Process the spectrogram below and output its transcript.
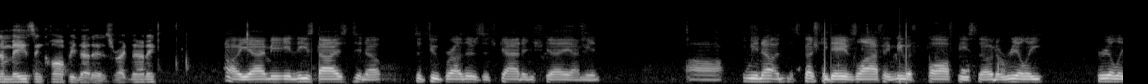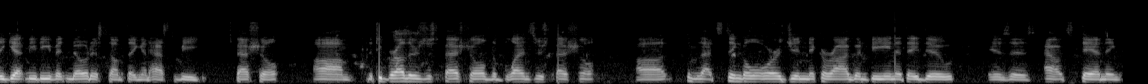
amazing coffee that is, right, Maddie? Oh yeah, I mean these guys, you know, the two brothers, it's Shad and Shay. I mean, uh, we know, especially Dave's laughing me with coffee. So to really, really get me to even notice something, it has to be special. Um, the two brothers are special. The blends are special. Uh, some of that single origin Nicaraguan bean that they do is is outstanding.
